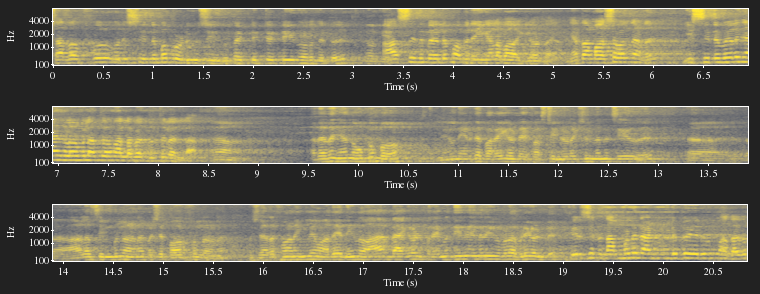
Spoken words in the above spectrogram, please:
ഷറഫ് ഒരു സിനിമ പ്രൊഡ്യൂസ് ചെയ്തു പെട്ടിട്ടിട്ടി എന്ന് പറഞ്ഞിട്ട്. ആ സിനിമയിലും അഭിനയിക്കാനുള്ള ഭാഗ്യം ഉണ്ടായി ഞാൻ തമാശ പറഞ്ഞാണ് ഈ സിനിമയിൽ ഞങ്ങൾ തമ്മിൽ അത്ര നല്ല ബന്ധത്തിലല്ല. അതായത് ഞാൻ നോക്കുമ്പോൾ നിങ്ങൾ നേരത്തെ പറയുകയുണ്ടായി ഫസ്റ്റ് ഇൻട്രൊഡക്ഷൻ തന്നെ ചെയ്തത്. ആൾ സിമ്പിളാണ് പക്ഷെ പവർഫുൾ ആണ്. ഷെറഫാണെങ്കിലും അതെ നിങ്ങൾ ആ ബാക്ക്ഗ്രൗണ്ട് പ്രേമത്തിൽ നിന്ന് നിങ്ങൾ ഇവിടെ എവിടെയുണ്ട് തീർച്ചയായിട്ടും നമ്മൾ രണ്ടുപേരും അതായത്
